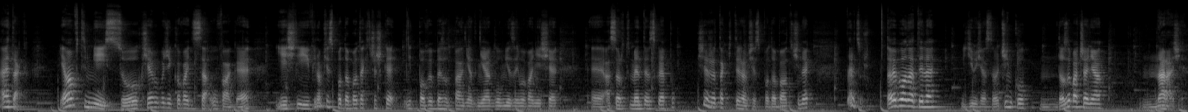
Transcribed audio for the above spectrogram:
Ale tak, ja mam w tym miejscu, chciałbym podziękować za uwagę. Jeśli film się spodobał, tak troszeczkę nietypowy, bez odpalania dnia, głównie zajmowanie się asortymentem sklepu, myślę, że taki też Wam się spodoba odcinek. No ale cóż, to by było na tyle. Widzimy się w następnym odcinku. Do zobaczenia. Na razie.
